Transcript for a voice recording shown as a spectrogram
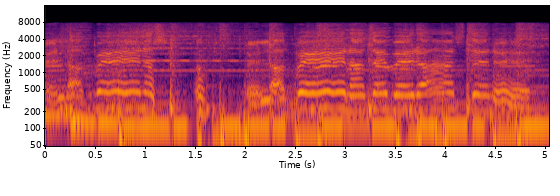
en las venas, en las venas deberás tener.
